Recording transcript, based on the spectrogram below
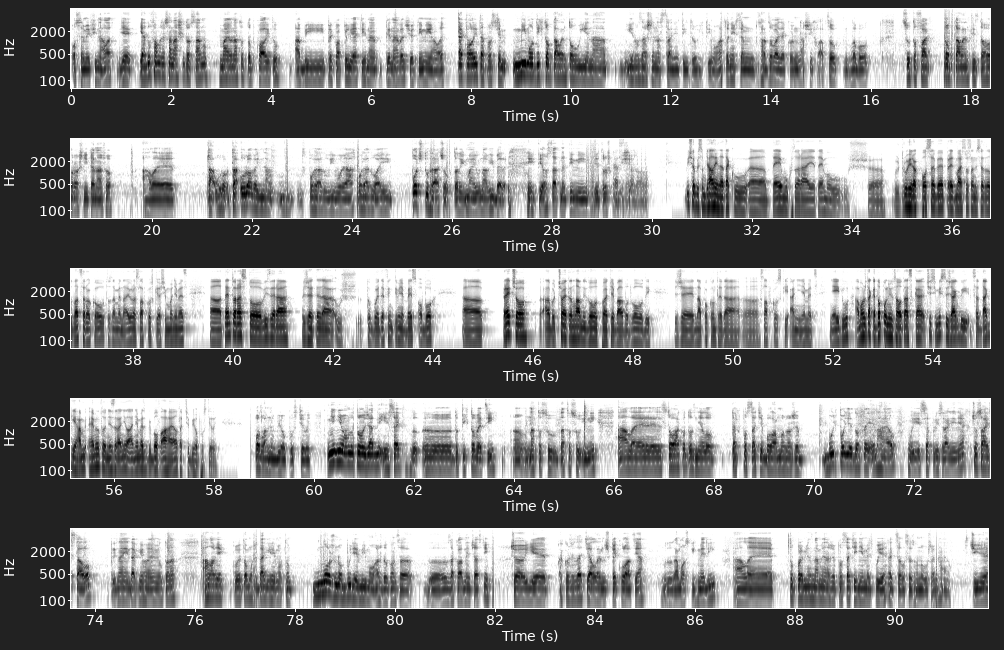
o semifinále, kde ja dúfam, že sa naši dostanú, majú na to top kvalitu, aby prekvapili aj tých, na, tie najväčšie týmy, ale tá kvalita proste mimo tých top talentov je na jednoznačne na strane tých druhých tímov. A to nechcem zhadzovať ako našich chlapcov, lebo sú to fakt top talenty z toho ročníka nášho, ale tá, úro, tá úroveň na, z pohľadu vývoja, z pohľadu aj počtu hráčov, ktorí majú na výber tie ostatné týmy je trošku Jasne, vyššia. No. Vyšiel by som ďalej na takú uh, tému, ktorá je témou už, uh, už druhý rok po sebe, pred majstrovstvami sveta 20 rokov, to znamená Juroslavkovský a Šimon Nemec. Uh, tento raz to vyzerá, že teda už to bude definitívne bez oboch. Uh, prečo, alebo čo je ten hlavný dôvod podľa teba, alebo dôvody, že napokon teda uh, Slavkovský ani Nemec nejdu. A možno taká doplňujúca otázka, či si myslíš, že ak by sa Dougie Hamilton nezranil a Nemec by bol v AHL, tak či by ho pustili? Podľa mňa by ho pustili. Nie, nemám do toho žiadny insight do, uh, do týchto vecí, uh, na, to sú, na to sú iní, ale z toho, ako to znelo, tak v podstate bola možno, že buď pôjde do tej NHL, uvidí sa pri zraneniach, čo sa aj stalo pri zranení Dougieho Hamiltona, a hlavne kvôli tomu, že Dougie Hamilton možno bude mimo až do konca e, základnej časti, čo je akože zatiaľ len špekulácia z zamorských médií, ale to pre mňa znamená, že v podstate Nemec bude hrať celú sezónu už v NHL. Čiže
